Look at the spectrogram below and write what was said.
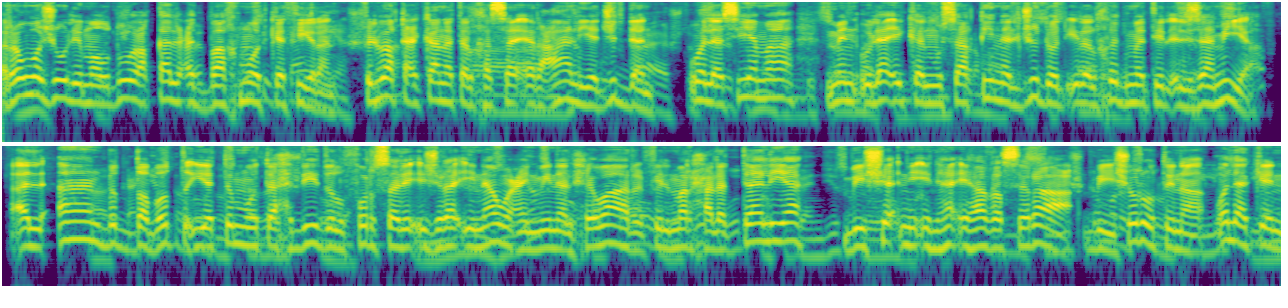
روجوا لموضوع قلعة باخموت كثيرا. في الواقع كانت الخسائر عالية جدا ولا سيما من أولئك المساقين الجدد إلى الخدمة الإلزامية. الآن بالضبط يتم تحديد الفرصة لإجراء نوع من الحوار في المرحلة التالية بشأن إنهاء هذا الصراع بشروطنا. ولكن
